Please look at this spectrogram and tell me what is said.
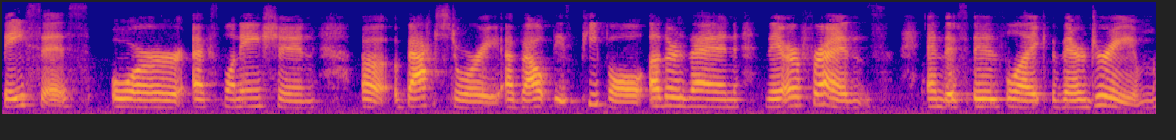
basis or explanation uh, backstory about these people other than they are friends and this is like their dream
